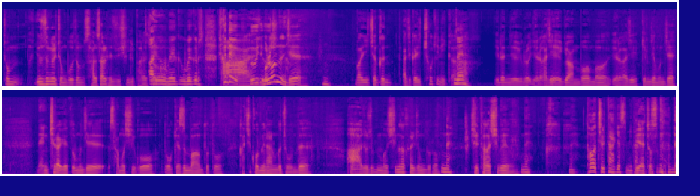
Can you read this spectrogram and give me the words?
좀 윤석열 정부 좀 살살 해주시길 바라죠. 아유 왜왜 그, 왜 그러세요? 근데 아, 의, 물론 의, 이제 음. 뭐이 정권 아직까지 초기니까 네. 이런 여러 가지 애교 안보 뭐 여러 가지 경제 문제 냉철하게 또 문제 삼으시고 또 개선 방안도 또 같이 고민하는 거 좋은데 아 요즘 뭐 심각할 정도로 네. 질타가 심해요. 네. 네. 더 질타하겠습니다. 예, 좋습니다. 네.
